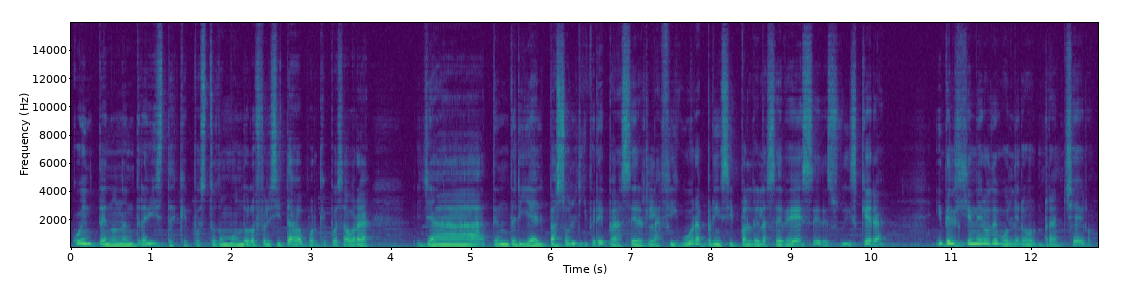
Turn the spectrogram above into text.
cuenta en una entrevista que pues todo el mundo lo felicitaba porque pues ahora ya tendría el paso libre para ser la figura principal de la CBS, de su disquera y del género de bolero ranchero.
